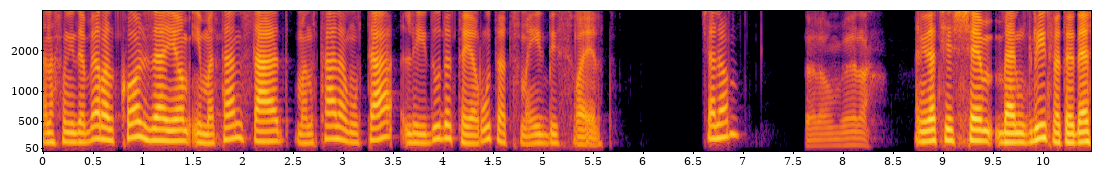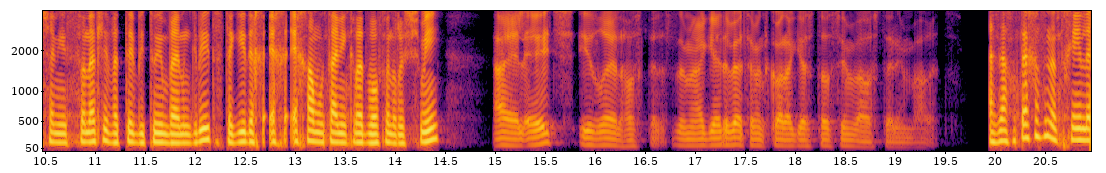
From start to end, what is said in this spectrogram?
אנחנו נדבר על כל זה היום עם מתן סעד, מנכ"ל עמותה לעידוד התיירות העצמאית בישראל. שלום. שלום, בלה. אני יודעת שיש שם באנגלית, ואתה יודע שאני שונאת לבטא ביטויים באנגלית, אז תגיד איך, איך, איך העמותה נקראת באופן רשמי. ILH, ישראל הוסטלס. זה מאגד בעצם את כל הגסטהאוסים וההוסטלים בארץ. אז אנחנו תכף נתחיל uh,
